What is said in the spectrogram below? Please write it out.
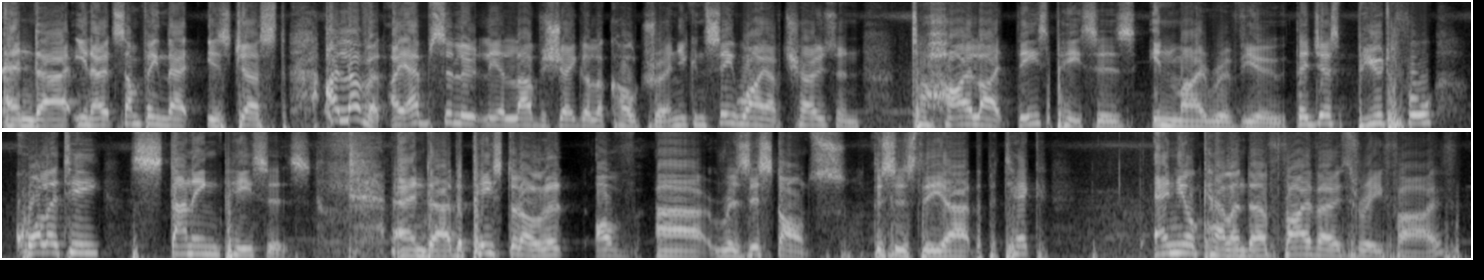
and uh, you know it's something that is just I love it. I absolutely love Jaeger LeCoultre, and you can see why I've chosen to highlight these pieces in my review. They're just beautiful, quality, stunning pieces, and uh, the piece that of uh, resistance. This is the uh, the Patek annual calendar 5035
